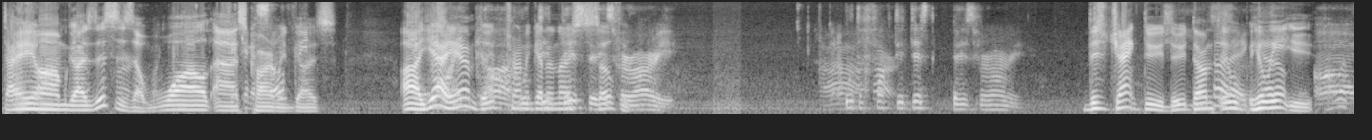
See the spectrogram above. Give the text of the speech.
Damn, guys, this is a wild ass taking a car meet, guys. Uh, yeah, I Oh my am, dude. God, Trying to who get a nice this to his selfie. Ferrari? Ah. Who the fuck did this to his Ferrari? This Jack dude, dude, don't Hey, he'll, he'll eat you. Oh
